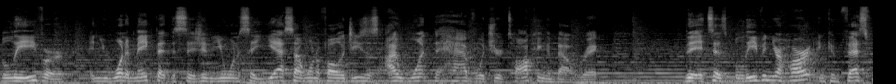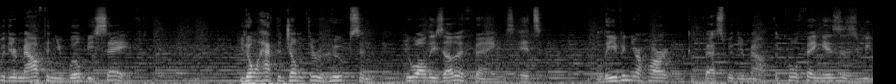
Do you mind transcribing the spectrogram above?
believe or and you want to make that decision and you want to say yes, I want to follow Jesus. I want to have what you're talking about, Rick. It says believe in your heart and confess with your mouth and you will be saved. You don't have to jump through hoops and do all these other things. It's believe in your heart and confess with your mouth. The cool thing is, is we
